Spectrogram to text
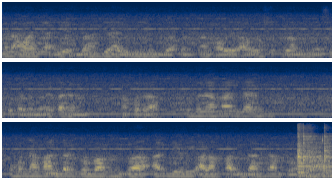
menawarnya iat bahagia ini yang didatangkan oleh Allah setelah mengasih kepada mereka dan kepada kemenangan dan kemenangan dan kebanggaan diri alangkah indahnya pemenangan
